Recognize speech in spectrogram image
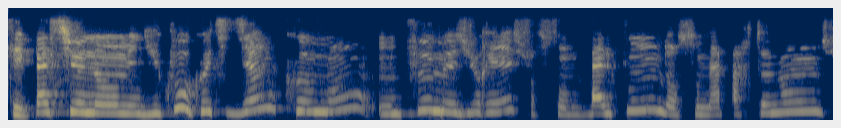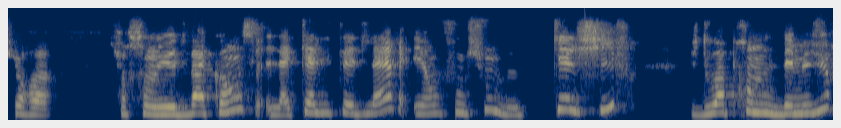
C'est passionnant, mais du coup, au quotidien, comment on peut mesurer sur son balcon, dans son appartement, sur, euh, son lieu de vacances, la qualité de l'air et en fonction de quels chiffres je dois prendre des mesures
